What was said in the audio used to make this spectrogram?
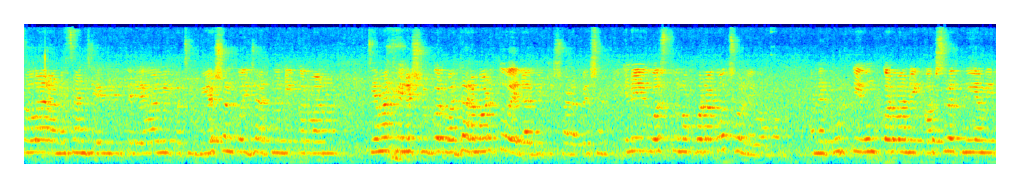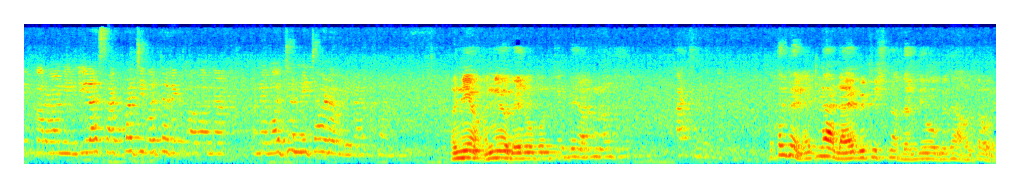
સવાર અને સાંજે એવી રીતે લેવાની, પછી વ્યસન કોઈ જાતનું નહીં કરવાનું. જેમાંથી એને શુગર વધારે મળતું હોય ડાયાબિટીસવાળા પેશન્ટ એને એ વસ્તુનો ખોરાક ઓછો લેવાનો અને પૂરતી ઊંઘ કરવાની, કસરત નિયમિત કરવાની લીલા શાકભાજી વધારે ખાવાના અને વજનની જાળવણી રાખવાની. અન્ય અન્ય બહેનો પણ કે બેન આપનું નામ? અતલબેન એટલે આ ડાયાબિટીસના દર્દીઓ બધા આવતા હોય.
